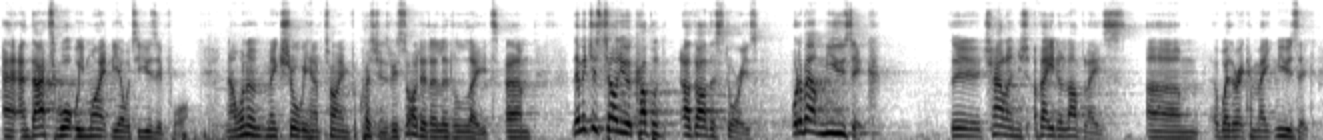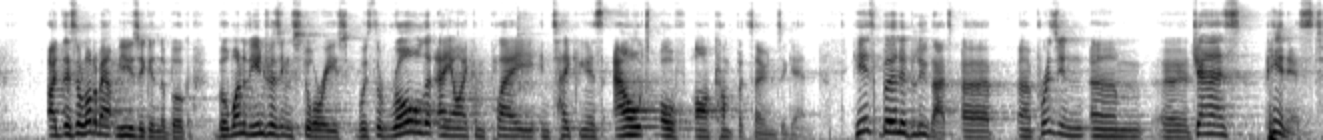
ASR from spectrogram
and, and, that's what we might be able to use it for. Now, I want to make sure we have time for questions. We started a little late. Um, let me just tell you a couple of other stories. What about music? The challenge of Ada Lovelace, um, whether it can make music. I, there's a lot about music in the book, but one of the interesting stories was the role that AI can play in taking us out of our comfort zones again. Here's Bernard Lubat, a, a Parisian um, jazz pianist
